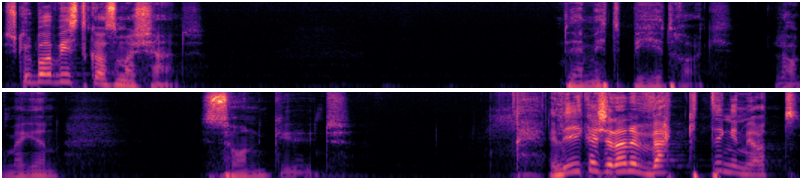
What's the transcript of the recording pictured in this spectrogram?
Du skulle bare visst hva som har skjedd. Det er mitt bidrag. Lag meg en sånn Gud. Jeg liker ikke denne vektingen med at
